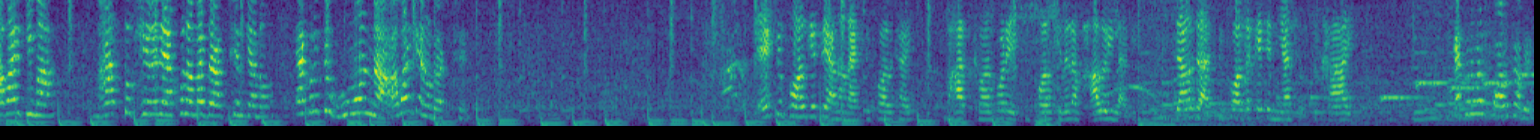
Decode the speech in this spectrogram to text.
আবার কি মা? ভাত তো খেলেন এখন আবার ডাকছেন কেন? এখন একটু ঘুমোন না আবার কেন ডাকছেন? একটু ফল কেটে আনো না একটু ফল খাই। ভাত খাওয়ার পরে একটু ফল খেলে না ভালোই লাগে। যাও যাও একটু ফলটা কেটে নিয়ে আসো একটু খাই। এখন আবার ফল খাবেন।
